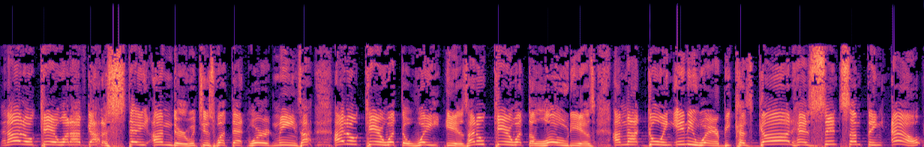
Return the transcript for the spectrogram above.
And I don't care what I've got to stay under, which is what that word means. I, I don't care what the weight is. I don't care what the load is. I'm not going anywhere because God has sent something out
